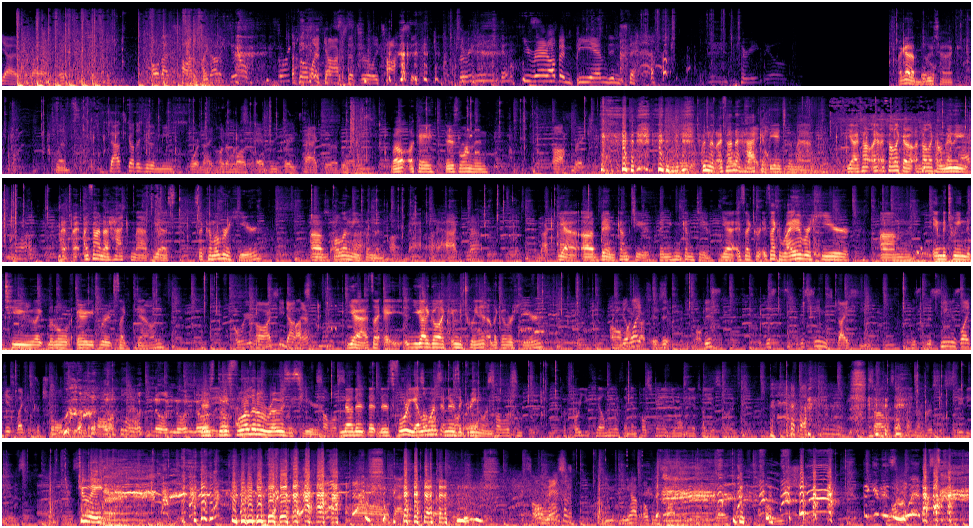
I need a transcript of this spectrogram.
Yeah. If I, oh, that's toxic. I got a kill. Oh my gosh, that's really toxic. Three kills. you ran up and BM'd instead. Three kills. I got a blue tack. Plebs. That's gotta be the meme for Fortnite. You gotta mark every gray tag for everyone. Well, okay, there's one then. Ah, frick. Quinlan, I found a Oh, hack laggy. at the edge of the map. Yeah, I found I, I found like a I found like a really I, I, I found a hack map. Yes. So come over here. Um, follow me, Quinlan. Uh, a hack map? A Mac map? Yeah, uh, Ben, come too. Ben, you can come too. Yeah, it's like it's like right over here, um, in between the two like little areas where it's like down. Oh, we're- Oh, I see down there. Plastic? Yeah, it's like eh, you gotta go like in between it, like over here. Oh feel my like gosh, is it- so. This, this, this seems dicey. This, this seems like it, like it's a troll that's going to fall off the map. no, no, no. There's no. these four little roses Wait, here. No, there, there there's four yellow So ones and there's a Wilson, green one. So Wilson, before you kill me with an impulse grenade, you want me to tell you a story? so I was at Universal Studios and it Two like- eight. Oh, that's oh, so Oh, I man, was- you, you have open slots in your? Oh, Look at his lips.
